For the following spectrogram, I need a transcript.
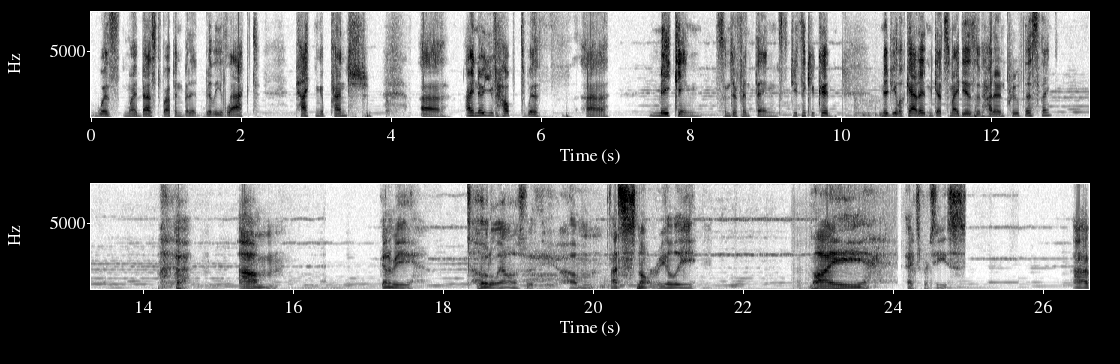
was my best weapon, but it really lacked packing a punch. Uh, I know you've helped with uh, making some different things. Do you think you could maybe look at it and get some ideas of how to improve this thing? um, gonna be totally honest with you. Um, that's not really my expertise. Uh,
